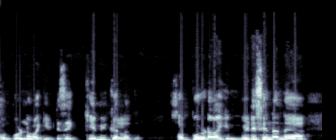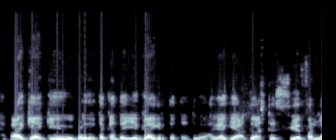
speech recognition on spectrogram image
ಸಂಪೂರ್ಣವಾಗಿ ಇಟ್ ಇಸ್ ಎ ಕೆಮಿಕಲ್ ಅದು. ಸಂಪೂರ್ಣವಾಗಿ ಮೆಡಿಸಿನ್ ಅನ್ನ ಹಾಕಿ ಹಾಕಿ ಬೆಳೆದಿರ್ತಕ್ಕಂಥ ಎಗ್ ಆಗಿರ್ತಕ್ಕಂಥದ್ದು. ಹಾಗಾಗಿ ಅದು ಅಷ್ಟು ಸೇಫ್ ಅಲ್ಲ.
